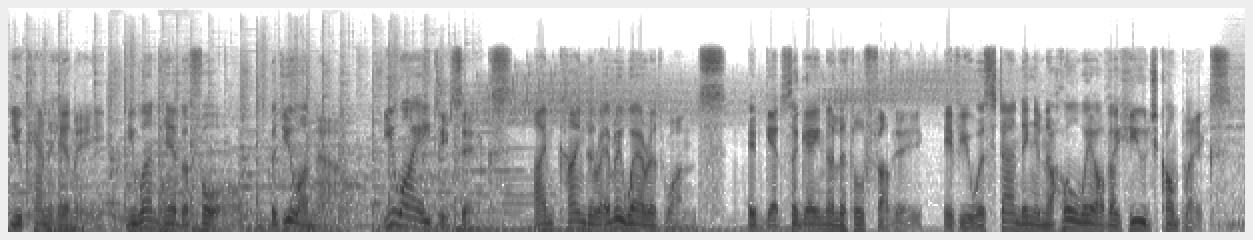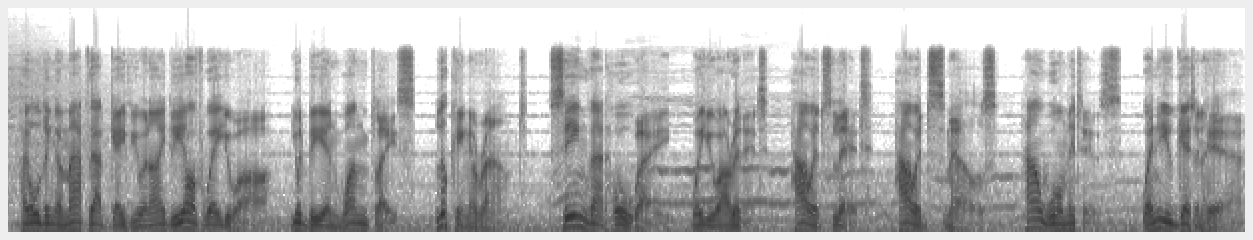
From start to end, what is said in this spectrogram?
You can hear me. You weren't here before. But you are now. UI86. I'm kinda everywhere at once. It gets again a little fuzzy. If you were standing in a hallway of a huge complex, holding a map that gave you an idea of where you are, you'd be in one place, looking around, seeing that hallway, where you are in it, how it's lit, how it smells, how warm it is. When you get in here,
